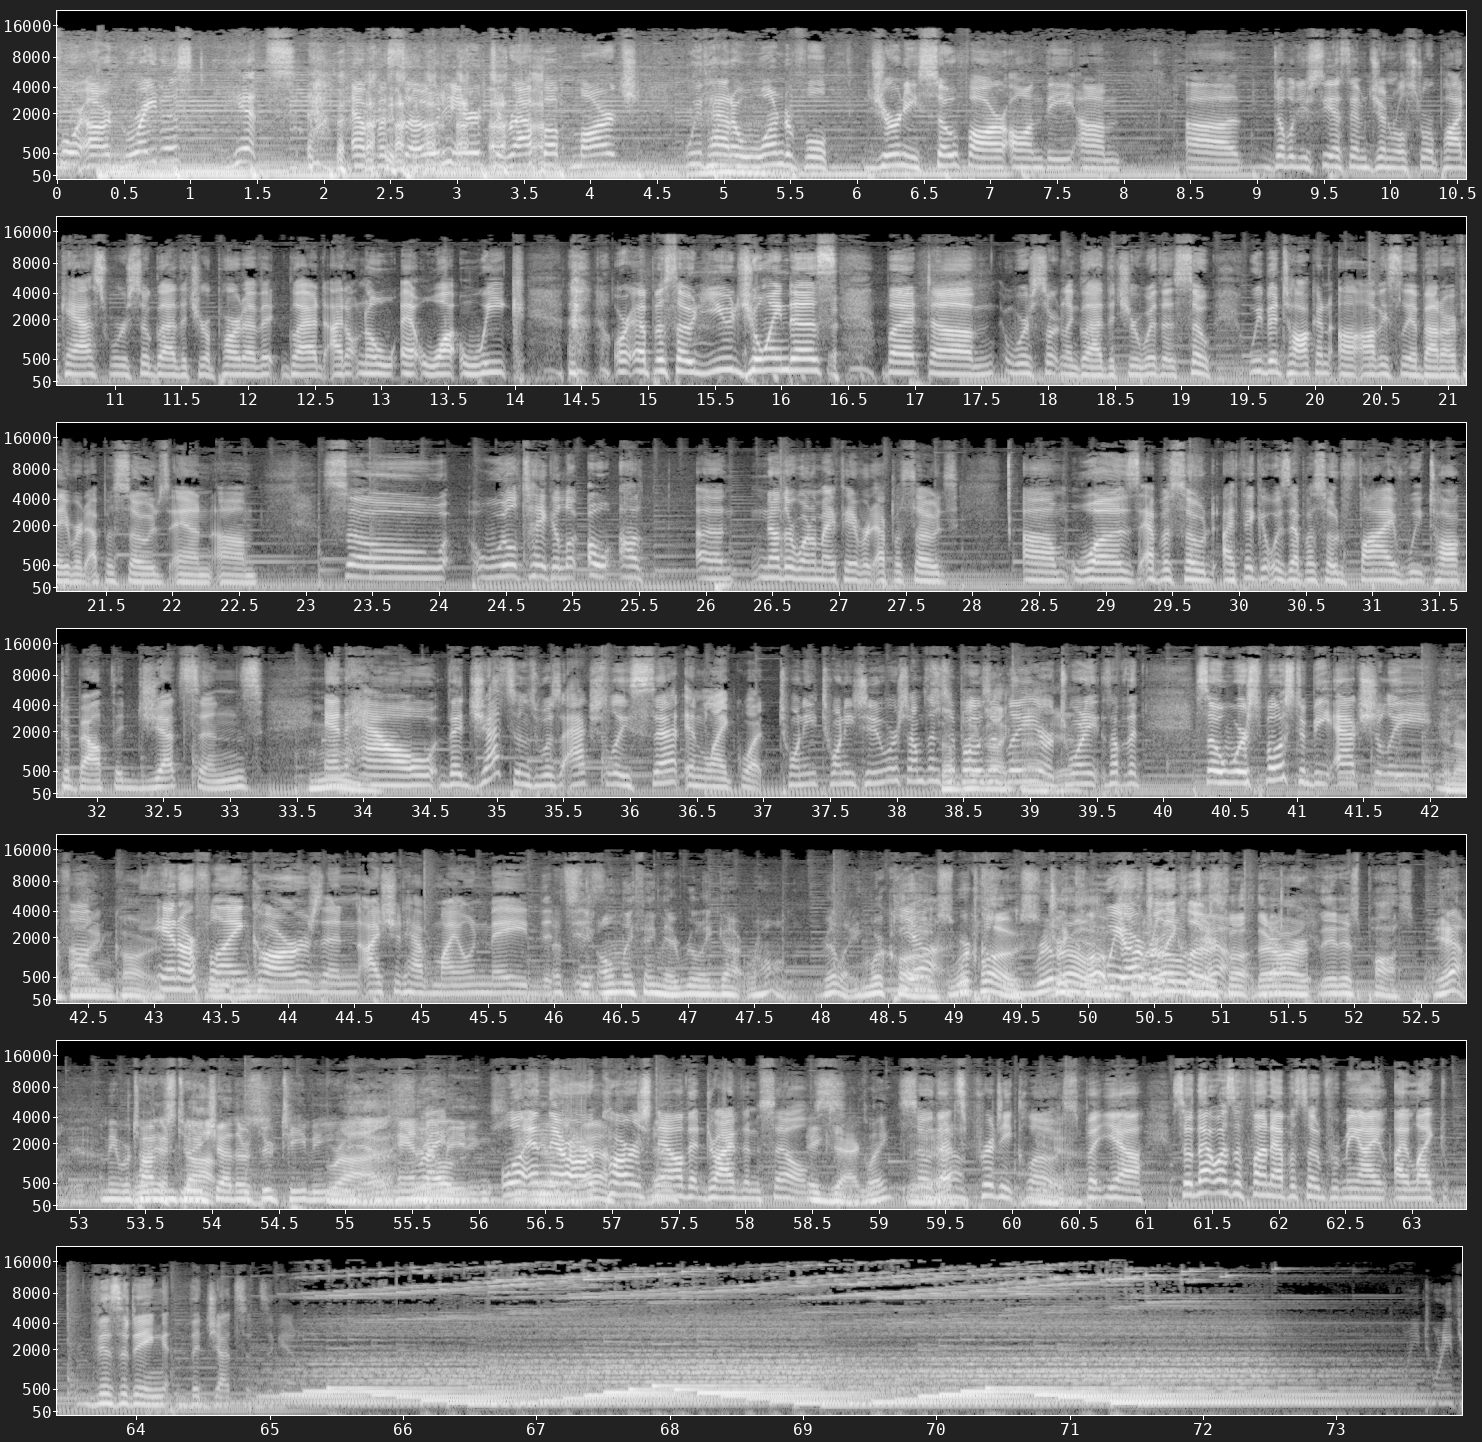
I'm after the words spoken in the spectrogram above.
for our greatest hits episode here to wrap up March. We've had a wonderful journey so far on the um, uh, WCSM General Store podcast. We're so glad that you're a part of it. Glad I don't know at what week or episode you joined us, but um, we're certainly glad that you're with us. So we've been talking uh, obviously about our favorite episodes, and um, so we'll take a look. Oh, uh, another one of my favorite episodes um, was episode, I think it was episode five. We talked about the Jetsons and how the Jetsons was actually set in like what 2022 or something, Something like supposedly, that, or yeah. 20 something. So we're supposed to be actually In our flying um, cars. In our flying cars, and I should have my own maid. that That's is- the only thing they really got wrong. Really. We're close. Yeah. We're, We're close. really Drones. close. We are really close. are clo- there Yeah. are. It is possible. Yeah. I mean, we're We're talking to not- each other through TV. Right. uh, handheld- Right. meetings. Well, and there are cars Yeah. now that drive themselves. Exactly. So Yeah. that's pretty close. Yeah. But yeah, so that was a fun episode for me. I, I liked visiting the Jetsons again.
